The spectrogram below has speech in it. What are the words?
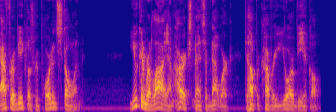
after a vehicle is reported stolen. You can rely on our expansive network to help recover your vehicle.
